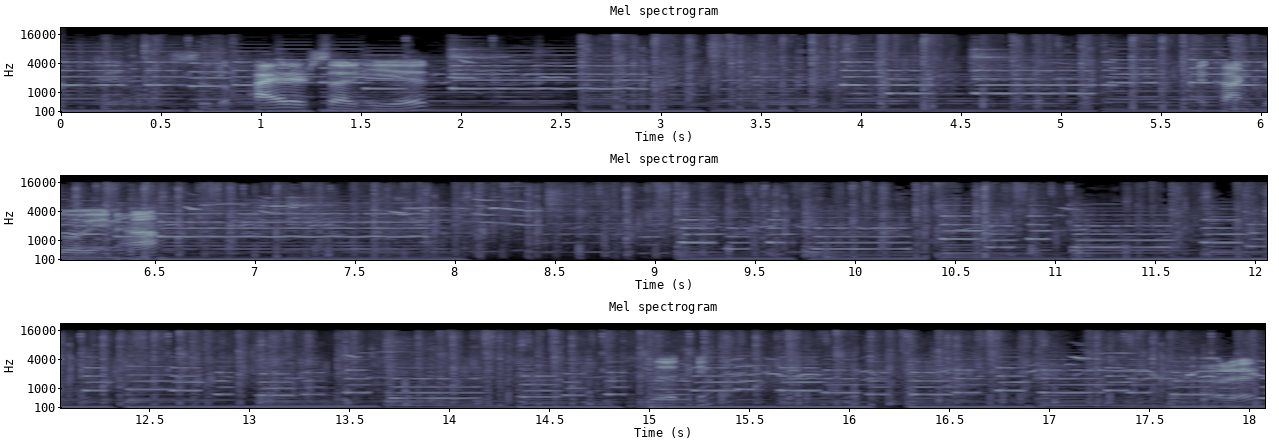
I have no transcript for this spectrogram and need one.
Okay, so the pirates are here. Can't go in, huh? Nothing. Alright.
